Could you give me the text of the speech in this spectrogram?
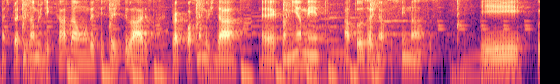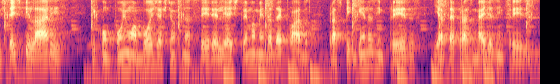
Mas precisamos de cada um desses seis pilares para que possamos dar é, caminhamento a todas as nossas finanças. E os seis pilares que compõem uma boa gestão financeira, ele é extremamente adequado para as pequenas empresas e até para as médias empresas.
